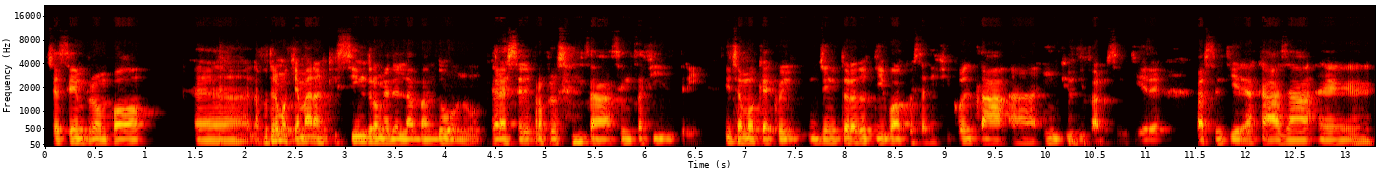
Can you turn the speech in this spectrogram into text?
c'è sempre un po' Eh, la potremmo chiamare anche sindrome dell'abbandono, per essere proprio senza, senza filtri. Diciamo che il genitore adottivo ha questa difficoltà eh, in più di farlo sentire, far sentire a casa eh,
